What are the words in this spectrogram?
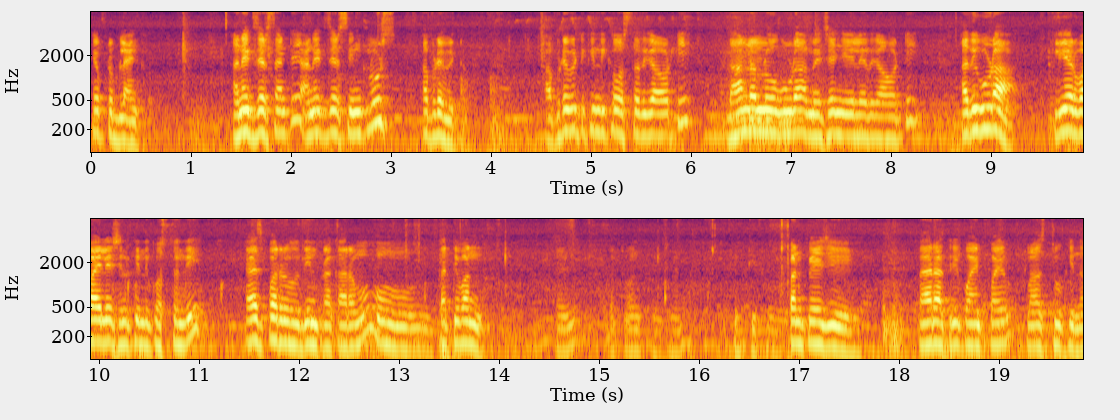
కెప్ట్ బ్లాంక్ అనెక్జర్స్ అంటే అనెక్జర్స్ ఇంక్లూడ్స్ అఫిడవిట్ అఫిడవిట్ కిందికి వస్తుంది కాబట్టి దానిలలో కూడా మెన్షన్ చేయలేదు కాబట్టి అది కూడా క్లియర్ వయలేషన్ కిందికి వస్తుంది. యాజ్ పర్ దీని ప్రకారము thirty one one page para three point five clause two కింద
